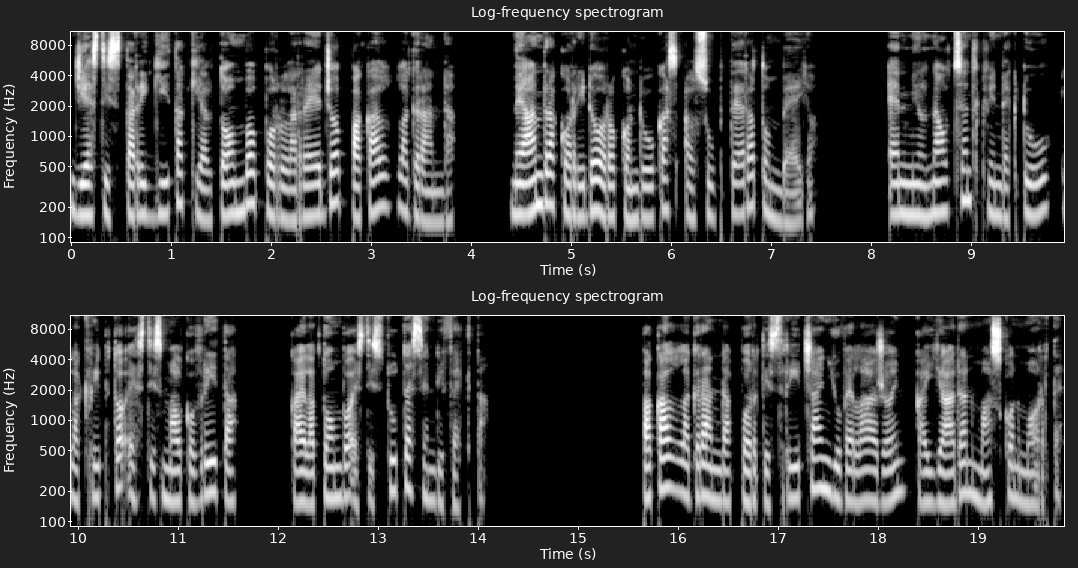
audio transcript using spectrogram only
Ĝi estis starigita kiel tombo por la reĝo Pakal la Granda. Meandra corridoro conducas al subterra tombejo. En 1952 la kripto estis malkovrita kaj la tombo estis tute sendifekta. Pakal la Granda portis riĉajn juvelaĵojn kaj jadan maskon morte.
